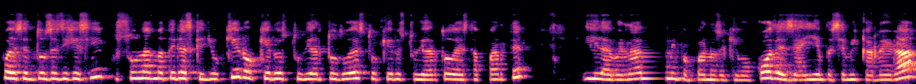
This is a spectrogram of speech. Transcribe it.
pues entonces dije, sí, pues son las materias que yo quiero, quiero estudiar todo esto, quiero estudiar toda esta parte. Y la verdad, mi papá no se equivocó, desde ahí empecé mi carrera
